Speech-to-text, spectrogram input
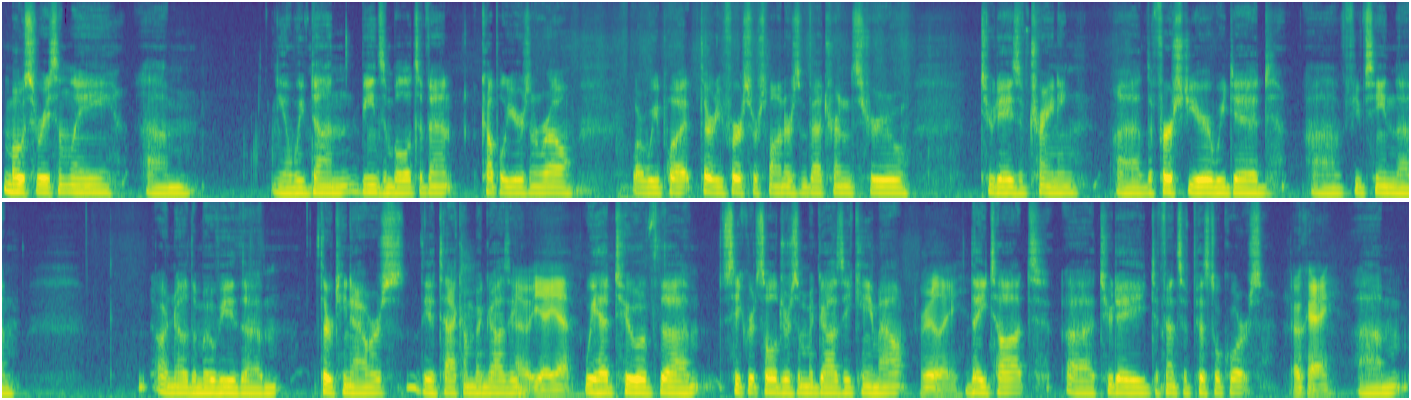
most recently, um, you know, we've done Beans and Bullets event a couple years in a row, where we put 31st responders and veterans through two days of training. Uh, the first year we did, uh, if you've seen the or know the movie, the 13 Hours, the attack on Benghazi, Oh yeah, yeah. we had two of the secret soldiers in Benghazi came out. Really? They taught a two day defensive pistol course. Okay. Um,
